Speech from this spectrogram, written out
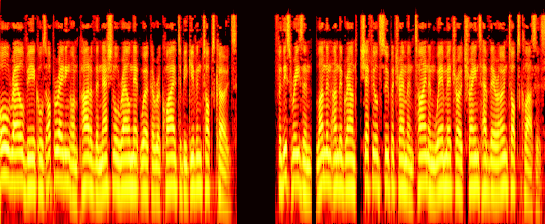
All rail vehicles operating on part of the national rail network are required to be given TOPS codes. For this reason, London Underground, Sheffield Supertram and Tyne and Wear Metro trains have their own TOPS classes.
